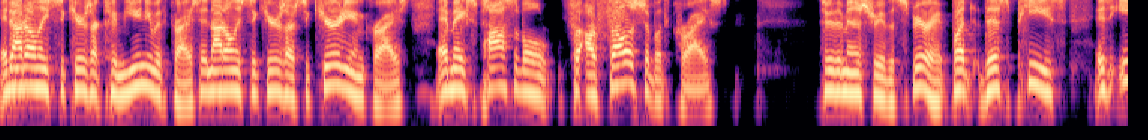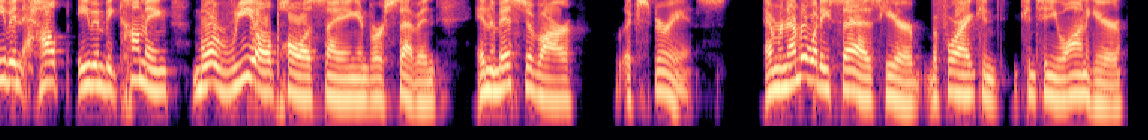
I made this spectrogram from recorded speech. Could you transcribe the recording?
it not only secures our communion with Christ, it not only secures our security in Christ, it makes possible our fellowship with Christ, through the ministry of the Spirit. But this peace is even help, even becoming more real, Paul is saying in verse 7, in the midst of our experience. And remember what he says here before I can continue on here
